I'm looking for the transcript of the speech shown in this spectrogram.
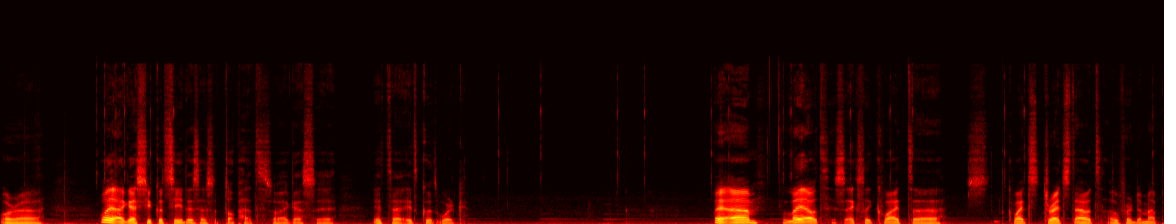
or uh, well, yeah, I guess you could see this as a top hat, so I guess uh, it uh, it could work. Yeah, um, layout is actually quite uh, quite stretched out over the map.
